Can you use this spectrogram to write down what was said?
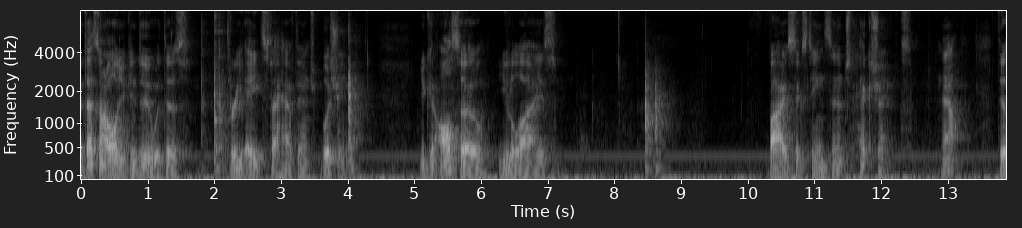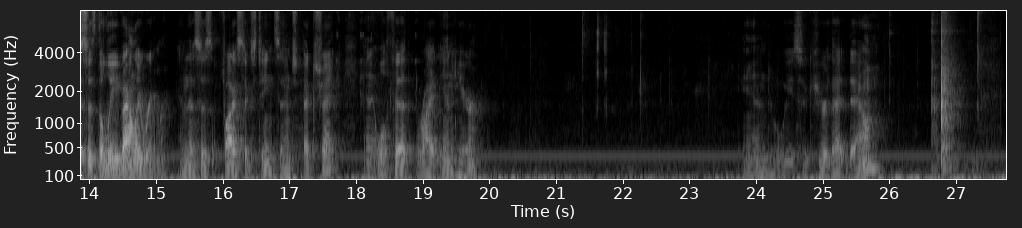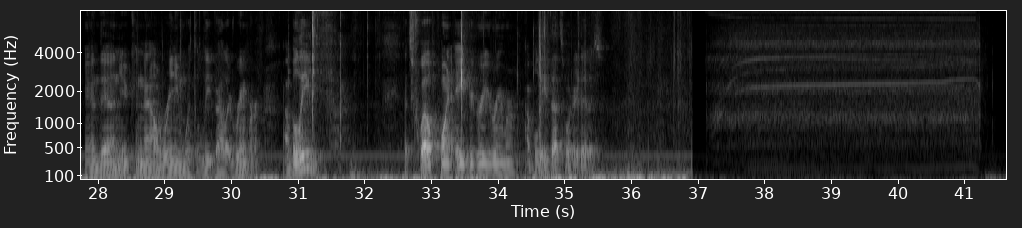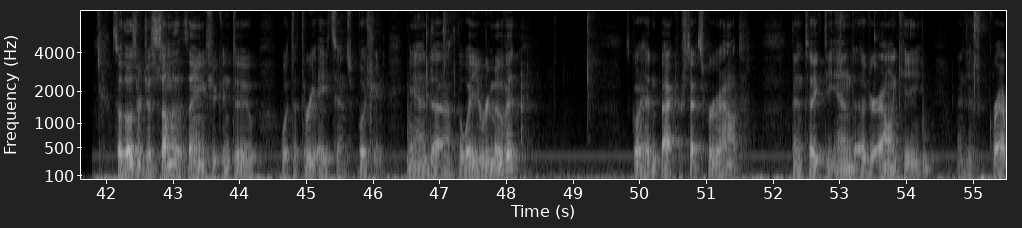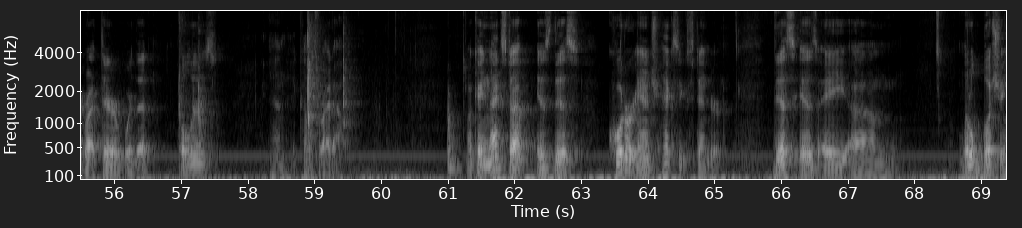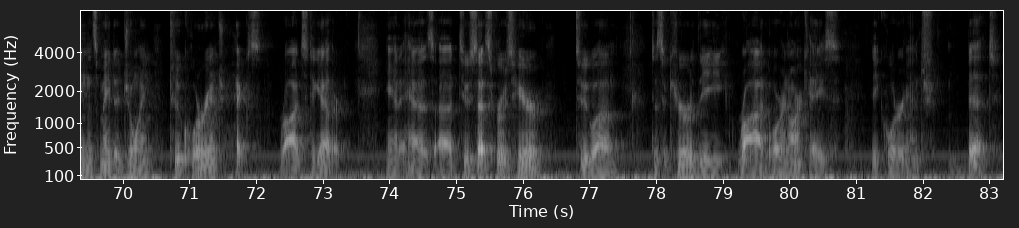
But that's not all you can do with this 3 eighths to half inch bushing. You can also utilize 5 16 inch hex shanks. Now, this is the Lee Valley reamer, and this is 5 16 inch hex shank and it will fit right in here. And we secure that down. And then you can now ream with the Lee Valley reamer. I believe it's 12.8 degree reamer. I believe that's what it is. So those are just some of the things you can do with the 3 8 inch bushing. And uh, the way you remove it, let's go ahead and back your set screw out. Then take the end of your Allen key and just grab right there where that hole is and it comes right out. Okay, next up is this quarter inch hex extender. This is a um, little bushing that's made to join two quarter inch hex rods together and it has uh, two set screws here to uh, to secure the rod or in our case the quarter inch bit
